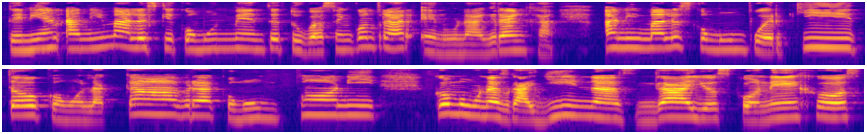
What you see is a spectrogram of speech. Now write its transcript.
Tenían animales que comúnmente tú vas a encontrar en una granja. Animales como un puerquito, como la cabra, como un pony, como unas gallinas, gallos, conejos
